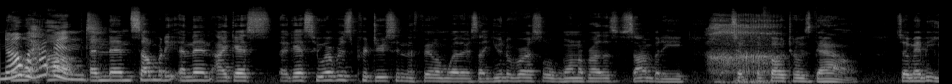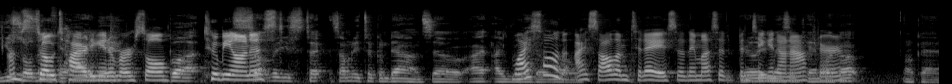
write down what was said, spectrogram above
No, what were up, happened? and then somebody, and then I guess, I guess whoever's producing the film, whether it's like Universal, Warner Brothers, or somebody, took the photos down. So maybe you I'm saw them so tired of did, Universal, But to be honest. t- somebody took them down. So I, I really Well, I saw. I saw them today, so they must have been Really? taken down they came back after. Okay.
